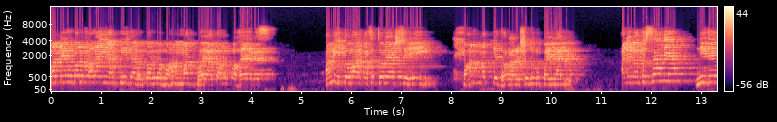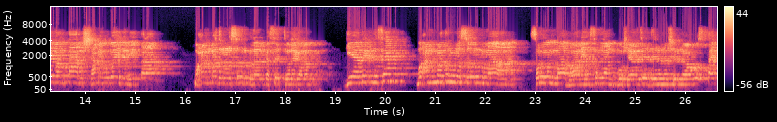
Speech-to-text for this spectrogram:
মাটির উপর ফালাইয়া কি যেন করল, মোহাম্মদ ভয় আতঙ্ক হয়ে গেছে। আমি তোমার কাছে চলে আসছি, মোহাম্মদকে ধরার সুযোগ পাই নাই। আলিমাতুসানিয়া নিজে এবং তার স্বামী উভয়জনই তারা মোহাম্মদ রসুল্লাহর কাছে চলে গেল। গিয়ে দেখতেছেন মোহাম্মদ রসুল্লাহ সাল্লাল্লাহু আলাইহি ওয়াসাল্লাম বসে আছে জীর্ণ শীর্ণ অবস্থায়।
